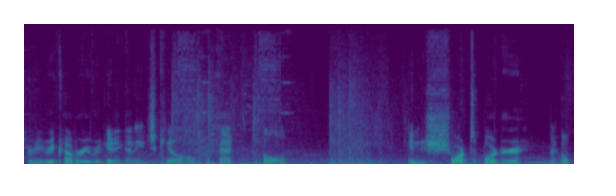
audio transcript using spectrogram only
Three recovery we're getting on each kill. We'll be back to full in short order, I hope.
